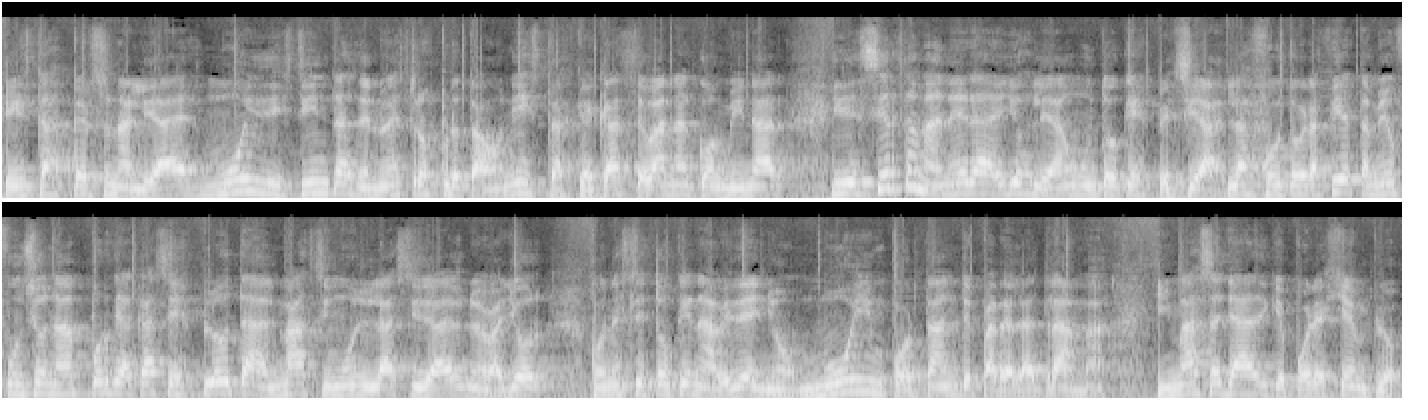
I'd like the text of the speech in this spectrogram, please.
estas personalidades muy distintas de nuestros protagonistas que acá se van a combinar y de cierta manera ellos le dan un toque especial. La fotografía también funciona porque acá se explota al máximo la ciudad de Nueva York con este toque navideño muy importante para la trama. Y más allá de que por ejemplo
